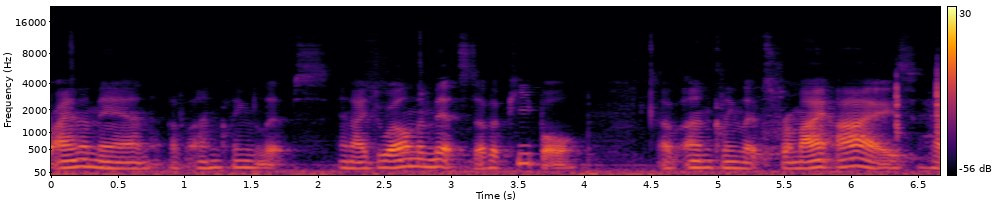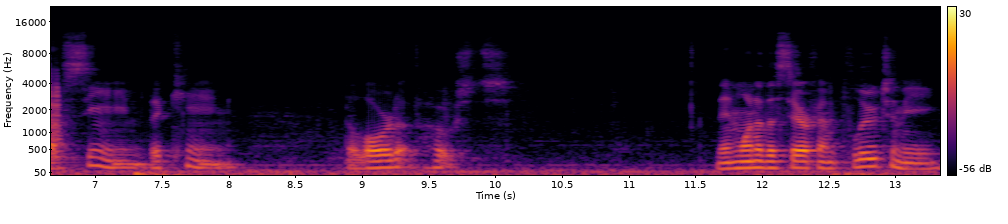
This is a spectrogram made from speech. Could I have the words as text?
For I am a man of unclean lips, and I dwell in the midst of a people of unclean lips. For my eyes have seen the King, the Lord of hosts. Then one of the seraphim flew to me,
